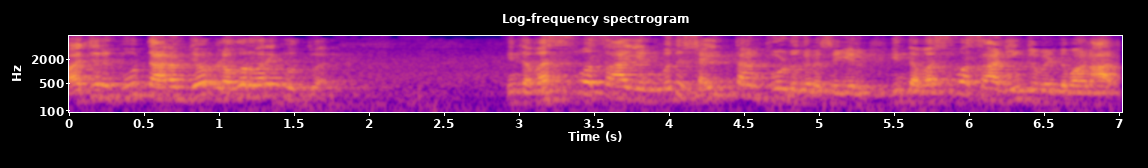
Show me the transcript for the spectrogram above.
பஜருக்கு ஊத்த ஆரம்பிச்சவர் லொகர் வரைக்கும் ஊத்துவாரு. இந்த வஸ்வசா என்பது சைத்தான் போடுகிற செயல். இந்த வஸ்வசா நீங்க வேண்டுமானால்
